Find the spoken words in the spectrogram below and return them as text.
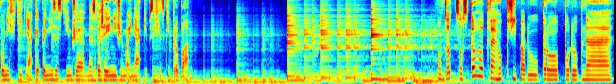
po nich chtít nějaké peníze s tím, že nezveřejní, že mají nějaký psychický problém. Honzo, co z toho tvého případu pro podobné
